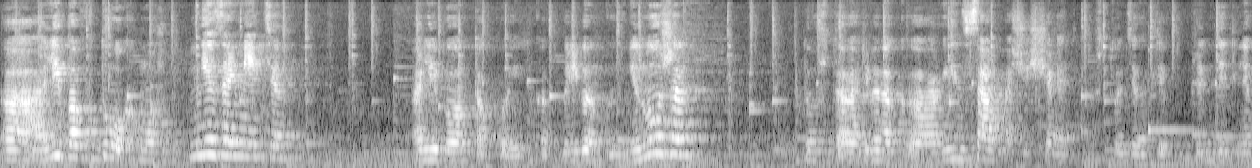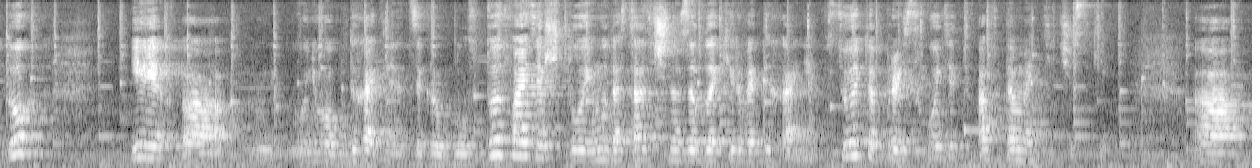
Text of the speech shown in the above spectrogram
А, либо вдох может быть незаметен, либо он такой, как бы ребенку не нужен, потому что ребенок организм э, сам ощущает, что делать принудительный вдох, или а, у него дыхательный цикл был в той фазе, что ему достаточно заблокировать дыхание. Все это происходит автоматически. А,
